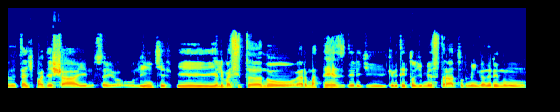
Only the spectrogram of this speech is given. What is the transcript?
depois até a gente pode deixar aí, não sei, o link. E ele vai citando. Era uma tese dele de que ele tentou de mestrado, se não me engano, ele não,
